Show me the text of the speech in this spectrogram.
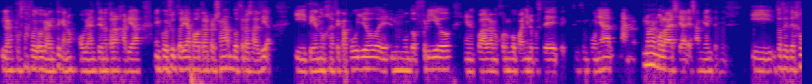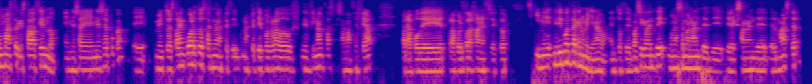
Y la respuesta fue obviamente que no. Obviamente no trabajaría en consultoría para otra persona 12 horas al día y teniendo un jefe capullo eh, en un mundo frío en el cual a lo mejor un compañero pues, te, te, te un puñal. no, me mola ese, ese ambiente. Y entonces dejé un máster que estaba haciendo en esa, en esa época. Eh, mientras estaba en cuarto, estaba haciendo una especie, una especie de posgrado en finanzas que se llama CFA para poder, para poder trabajar en este sector. Y me, di cuenta que no me llenaba. Entonces, básicamente, una semana antes del examen del máster,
